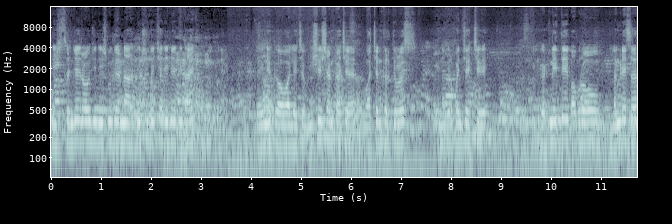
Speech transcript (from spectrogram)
देश संजयरावजी देशमुख यांना हार्दिक शुभेच्छा देण्यात येत आहेत. दैनिक अहवाल्याच्या विशेष अंकाचे वाचन करते वेळेस नगरपंचायतचे गटनेते बाबूराव लंगडे सर.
